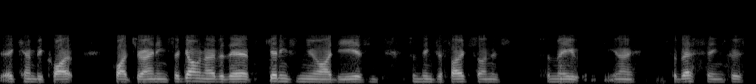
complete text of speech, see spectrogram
It can be quite quite draining. So going over there, getting some new ideas and some things to focus on is for me, you know, the best thing because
